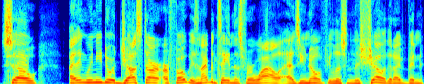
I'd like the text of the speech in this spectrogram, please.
So I think we need to adjust our, our focus. And I've been saying this for a while. As you know, if you listen to the show, that I've been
